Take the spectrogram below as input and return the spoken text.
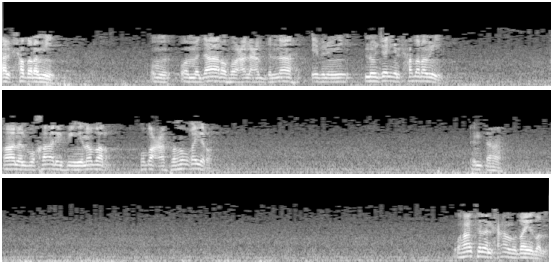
الحضرمي. ومداره على عبد الله بن نجي الحضرمي. قال البخاري فيه نظر وضعفه غيره. انتهى. وهكذا الحافظ أيضا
